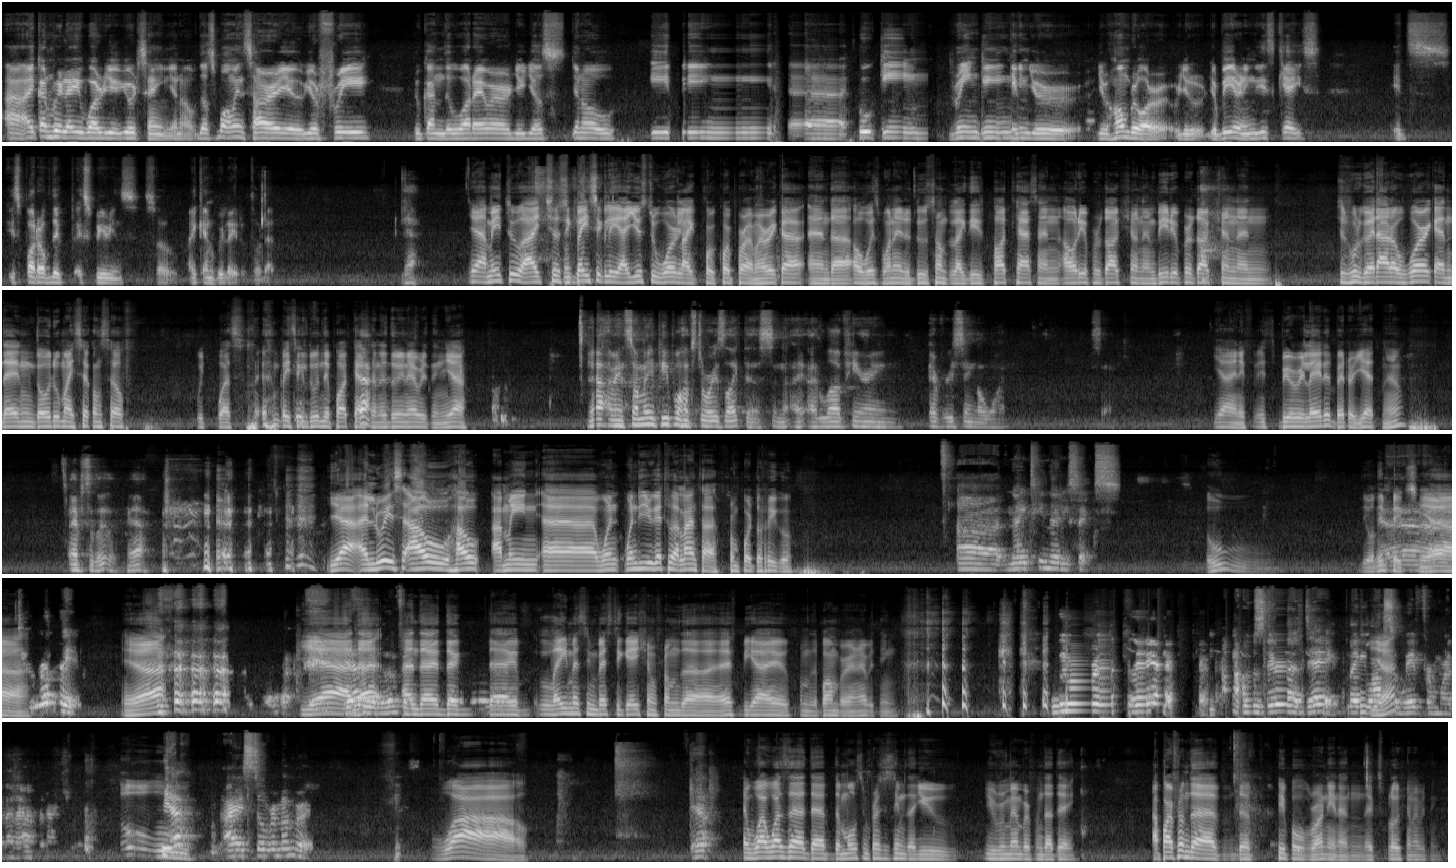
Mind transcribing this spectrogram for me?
uh, I can relate what you, you're saying. You know, those moments are you, you're free. You can do whatever. You just you know eating, uh, cooking, drinking, getting your your homebrew or your, your beer in this case it's it's part of the experience so i can relate to that Yeah, me too. I just Thank you. basically I used to work like for corporate America and uh, always wanted to do something like these podcasts and audio production and video production and just would get out of work and then go to my second self, which was basically doing the podcast Yeah. and doing everything. Yeah. yeah, I mean, so many people have stories like this, and I, I love hearing every single one. So Yeah, and if it's beer related, better yet, no? absolutely, yeah. Yeah, and Luis, how how I mean, uh, when when did you get to Atlanta from Puerto Rico? Uh, 1996. Ooh, the Olympics. Yeah, Terrific. yeah. Yeah, Yeah, that, the and the, the the lamest investigation from the FBI, from the bomber, and everything. we were there. I was there that day, like blocks Yeah? away from where that happened. Actually, Oh, yeah, I still remember it. Wow. Yeah. And what was the, the, the most impressive thing that you you remember from that day? Apart from the the people running and the explosion and everything.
